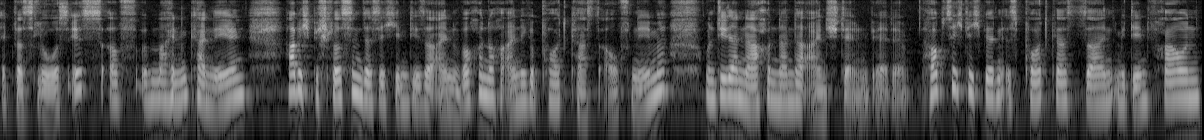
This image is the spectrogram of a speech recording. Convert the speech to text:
etwas los ist auf meinen Kanälen, habe ich beschlossen, dass ich in dieser einen Woche noch einige Podcasts aufnehme und die dann nacheinander einstellen werde. Hauptsächlich werden es Podcasts sein mit den Frauen,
